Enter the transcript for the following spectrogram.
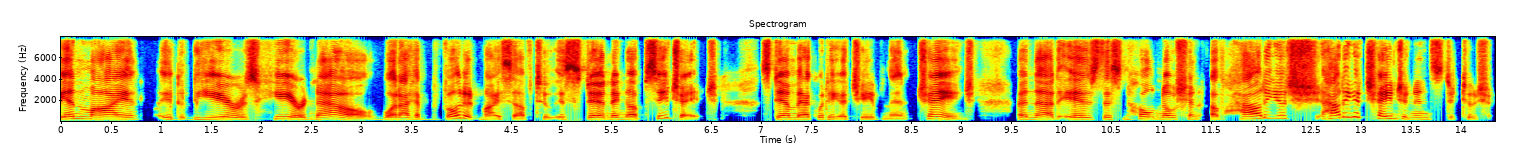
in my eh, years here now, what I have devoted myself to is standing up sea change, STEM equity achievement change. And that is this whole notion of how do you how do you change an institution?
